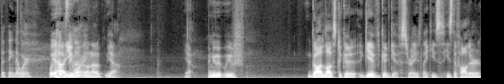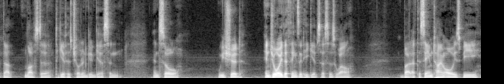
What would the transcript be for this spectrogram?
the thing that we're. well yeah you want, right? want to yeah yeah i mean we, we've god loves to good, give good gifts right like he's he's the father that loves to to give his children good gifts and and so we should enjoy the things that he gives us as well but at the same time always be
